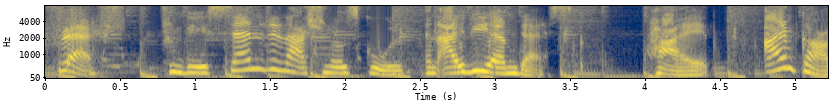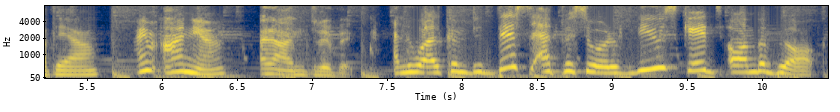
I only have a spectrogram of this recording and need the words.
Fresh from the Ascend International School and IVM desk. Hi, I'm Kavya, I'm Anya. And I'm Trivik. and welcome to this episode of News Kids on the Block,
